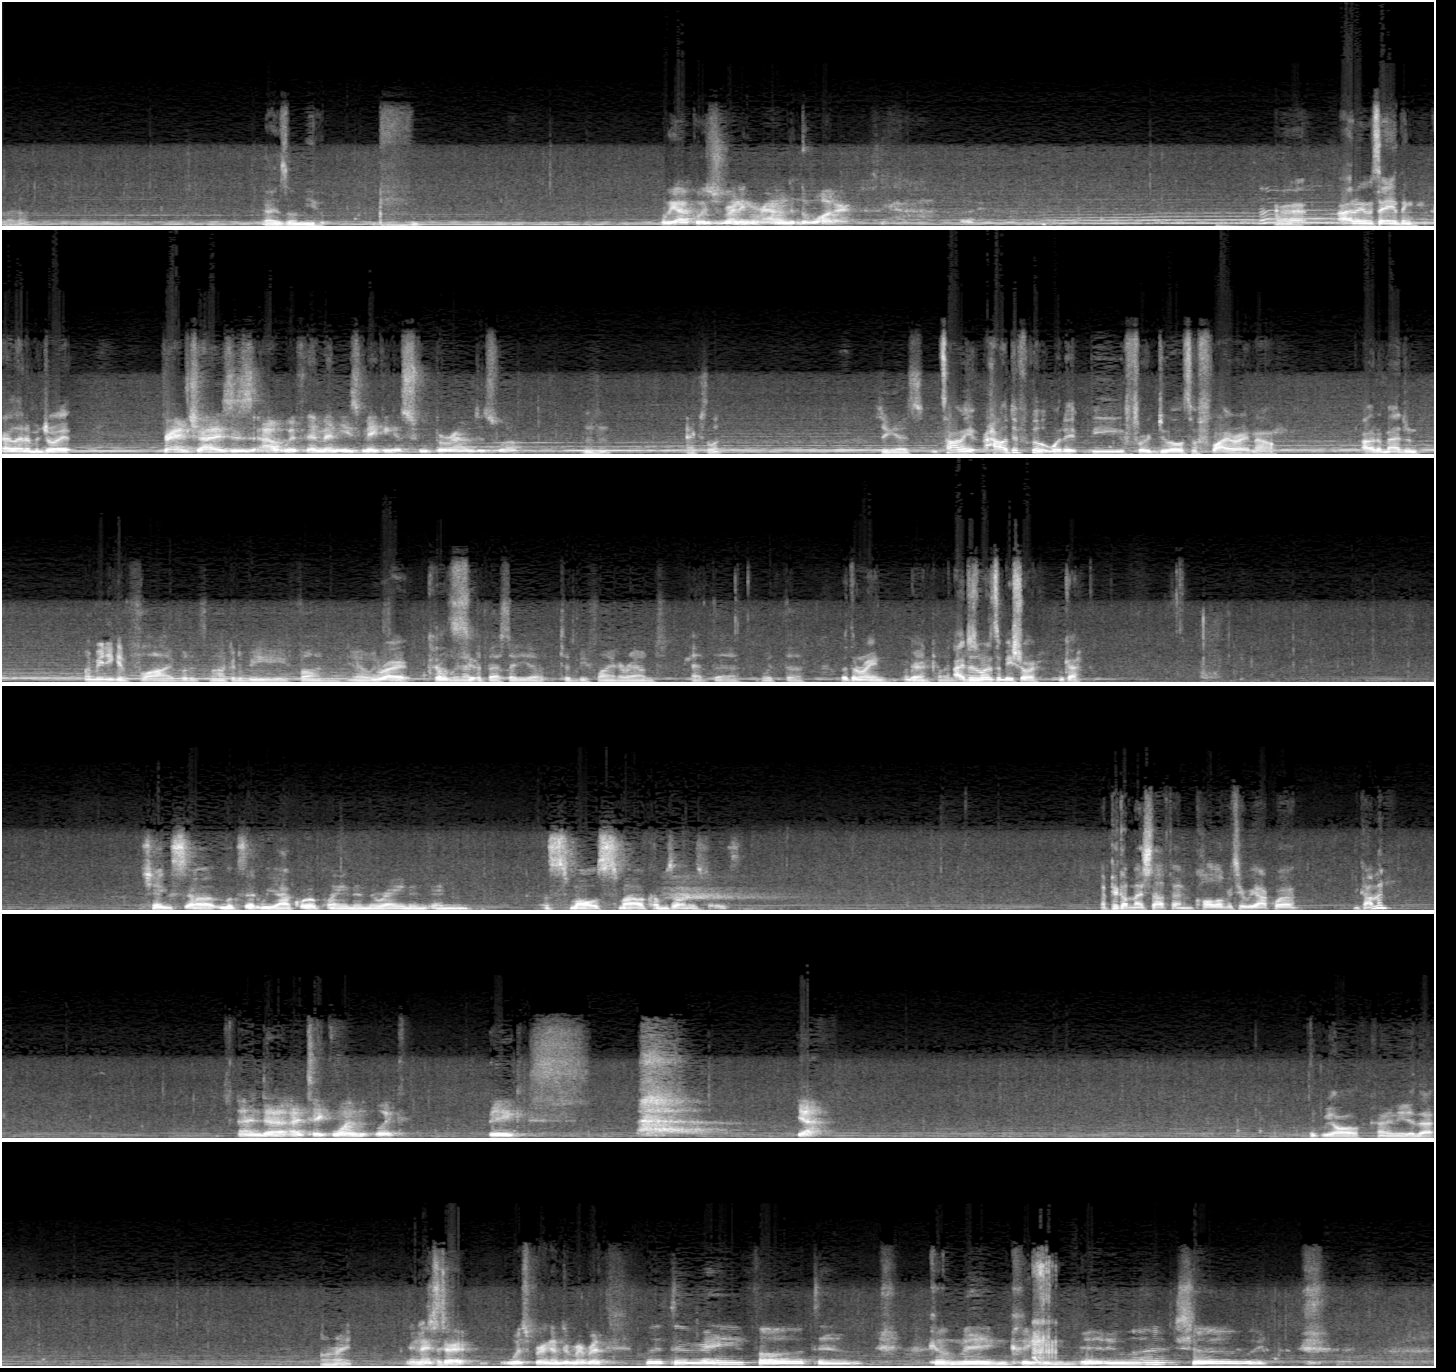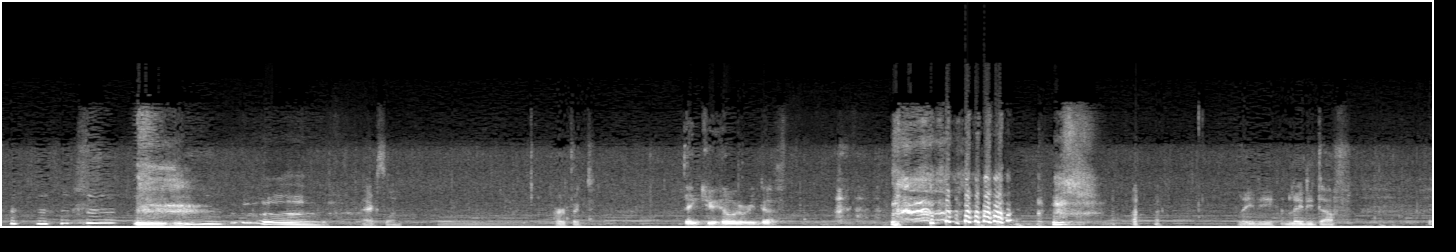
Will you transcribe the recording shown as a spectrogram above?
Right on. Guys on mute. Uyako's running around in the water. Uh, I don't even say anything. I let him enjoy it. Franchise is out with him and he's making a swoop around as well. Mm-hmm. Excellent. So you guys Tommy, how difficult would it be for Duo to fly right now? I would imagine. I mean, he can fly, but it's not going to be fun. You know, it's Right, Probably not the best idea to be flying around at the with the. With the rain. Okay. Rain coming I just wanted to be sure. Okay. Shanks uh, looks at Riakwa playing in the rain, and, and a small smile comes on his face. I pick up my stuff and call over to Ryakwa. You coming? And uh, I take one, like, big. yeah. I think we all kind of needed that. All right. And I start whispering under my breath, Let the rain fall down, come in clean, let it wash away. Excellent. Perfect. Thank you, Hillary Duff. Lady, Lady Duff.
